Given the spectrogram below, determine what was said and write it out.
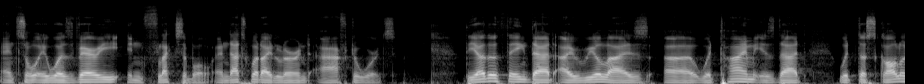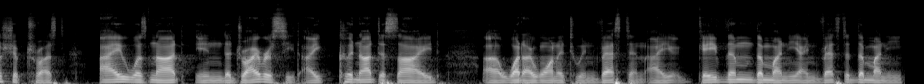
And so it was very inflexible. And that's what I learned afterwards. The other thing that I realized uh, with time is that with the scholarship trust, I was not in the driver's seat. I could not decide uh, what I wanted to invest in. I gave them the money, I invested the money,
